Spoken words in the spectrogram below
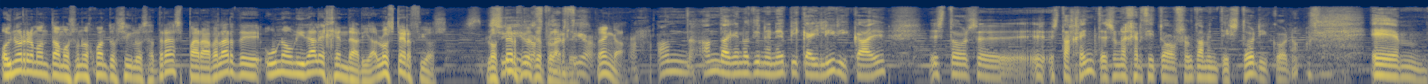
hoy nos remontamos unos cuantos siglos atrás para hablar de una unidad legendaria, los tercios, los tercios de Flandes. Venga. Anda, que no tienen épica y lírica, ¿eh? Estos, eh, esta gente es un ejército absolutamente histórico, ¿no? Em,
